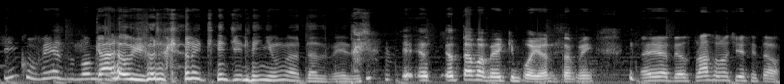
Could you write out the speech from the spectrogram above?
cinco vezes o nome Cara, eu juro que eu não entendi nenhuma das vezes. Eu, eu tava meio que boiando também. Ai, meu Deus. Próxima notícia, então.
